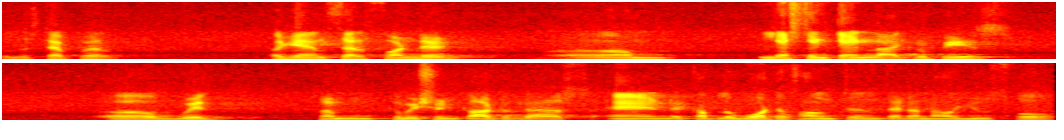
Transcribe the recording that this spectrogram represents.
to the stepwell. Again, self-funded, um, less than 10 lakh rupees, uh, with some commissioned cartographs and a couple of water fountains that are now used for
